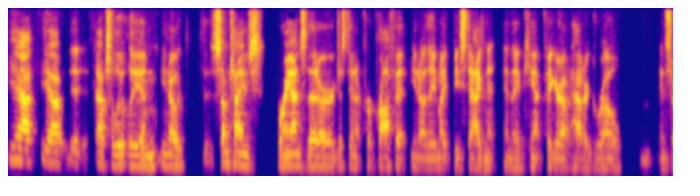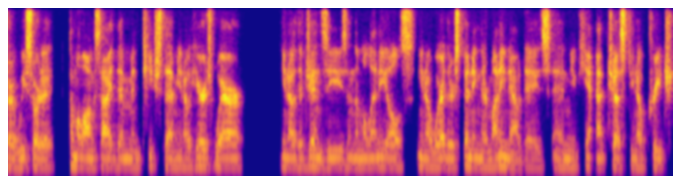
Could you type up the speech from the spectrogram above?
Yeah, yeah, it, absolutely. And you know, sometimes brands that are just in it for profit, you know, they might be stagnant and they can't figure out how to grow. Mm. And so we sort of come alongside them and teach them, you know, here's where, you know, the Gen Zs and the millennials, you know, where they're spending their money nowadays. And you can't just, you know, preach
